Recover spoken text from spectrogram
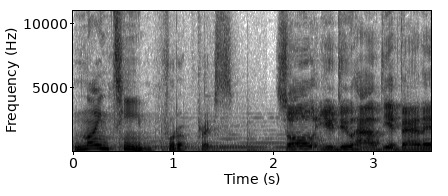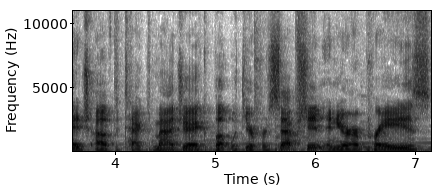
19 for appraise. So you do have the advantage of detect magic, but with your perception and your appraise,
